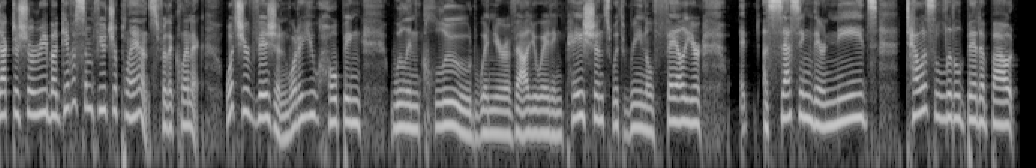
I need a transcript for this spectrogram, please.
Dr. Shoreibah, give us some future plans for the clinic. What's your vision? What are you hoping will include when you're evaluating patients with renal failure, eh, assessing their needs? Tell us a little bit about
